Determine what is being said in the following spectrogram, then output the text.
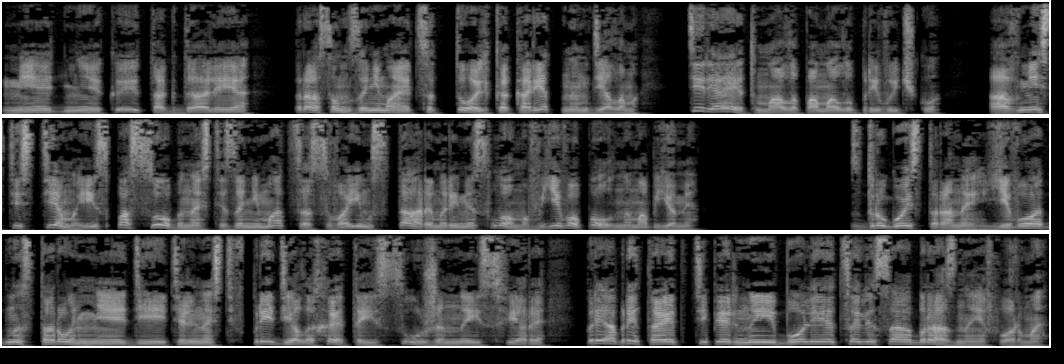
медник и так далее, раз он занимается только каретным делом, теряет мало-помалу привычку, а вместе с тем и способность заниматься своим старым ремеслом в его полном объеме. С другой стороны, его односторонняя деятельность в пределах этой суженной сферы приобретает теперь наиболее целесообразные формы.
